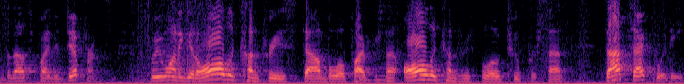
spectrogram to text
So that's quite a difference. So we want to get all the countries down below 5%, all the countries below 2%. That's equity.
